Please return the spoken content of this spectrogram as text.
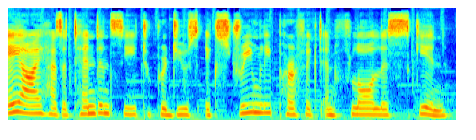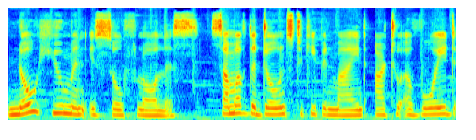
AI has a tendency to produce extremely perfect and flawless skin. No human is so flawless. Some of the don'ts to keep in mind are to avoid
